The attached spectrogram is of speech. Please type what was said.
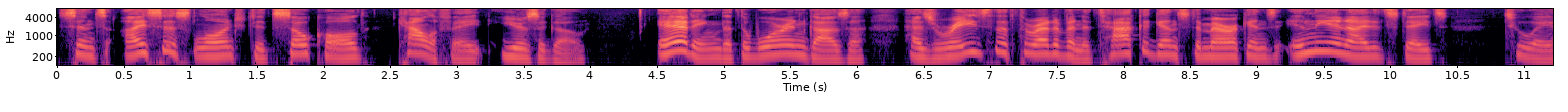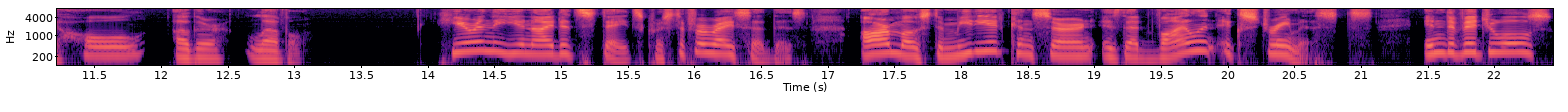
since ISIS launched its so called caliphate years ago. Adding that the war in Gaza has raised the threat of an attack against Americans in the United States to a whole other level. Here in the United States, Christopher Wray said this our most immediate concern is that violent extremists, individuals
